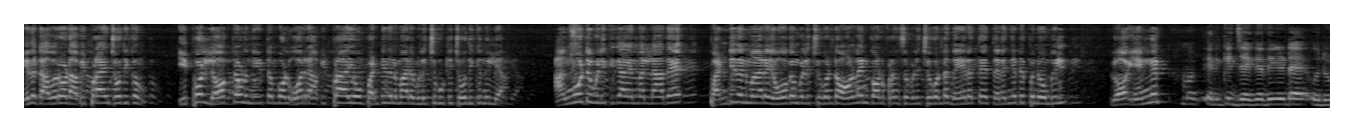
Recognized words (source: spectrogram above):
എന്നിട്ട് അവരോട് അഭിപ്രായം ചോദിക്കും. ഇപ്പോൾ ലോക്ഡൌൺ നീട്ടുമ്പോൾ ഒരു അഭിപ്രായവും പണ്ഡിതന്മാരെ വിളിച്ചുകൂട്ടി ചോദിക്കുന്നില്ല. അങ്ങോട്ട് വിളിക്കുക എന്നല്ലാതെ പണ്ഡിതന്മാരെ യോഗം വിളിച്ചുകൊണ്ട് ഓൺലൈൻ കോൺഫറൻസ് വിളിച്ചുകൊണ്ട് നേരത്തെ തെരഞ്ഞെടുപ്പിന് മുമ്പിൽ എനിക്ക് ജഗതിയുടെ ഒരു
